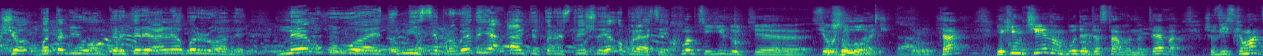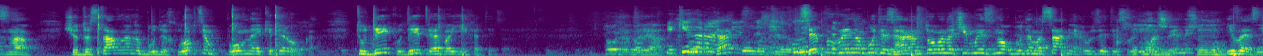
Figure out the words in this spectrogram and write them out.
що батальйон територіальної оборони не убуває до місця проведення антитерористичної операції. Хлопці їдуть е, сьогодні Ешелон. вночі. Так. Яким чином буде доставлено? Треба, щоб військкомат знав, що доставлено буде хлопцям повна екіпіровка. Туди, куди треба їхати. Які гарантії, скажіть, Це повинно бути згарантовано, чи ми знов будемо самі грузити свої машини і везти.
